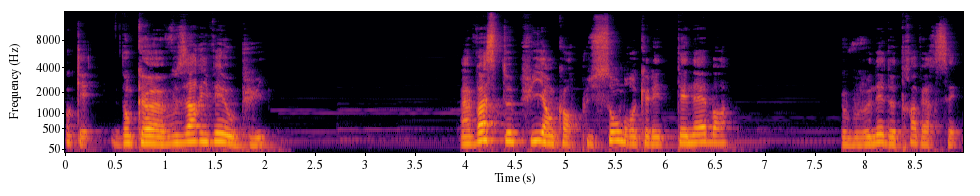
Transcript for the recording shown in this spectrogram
Ok, donc euh, vous arrivez au puits. Un vaste puits encore plus sombre que les ténèbres que vous venez de traverser.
